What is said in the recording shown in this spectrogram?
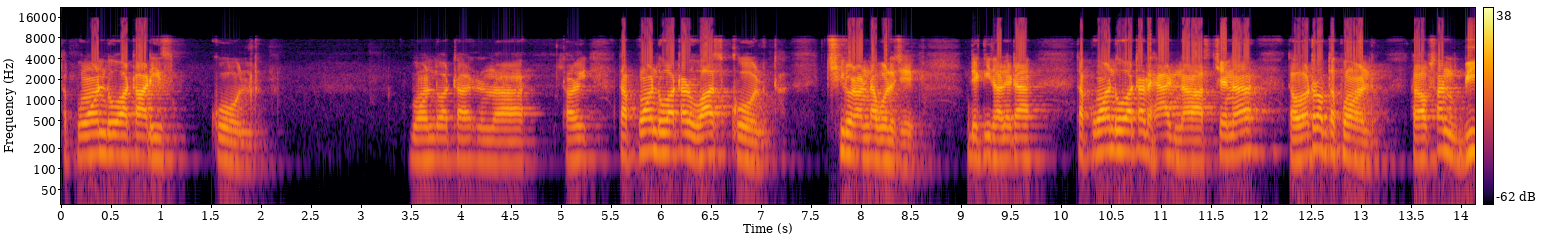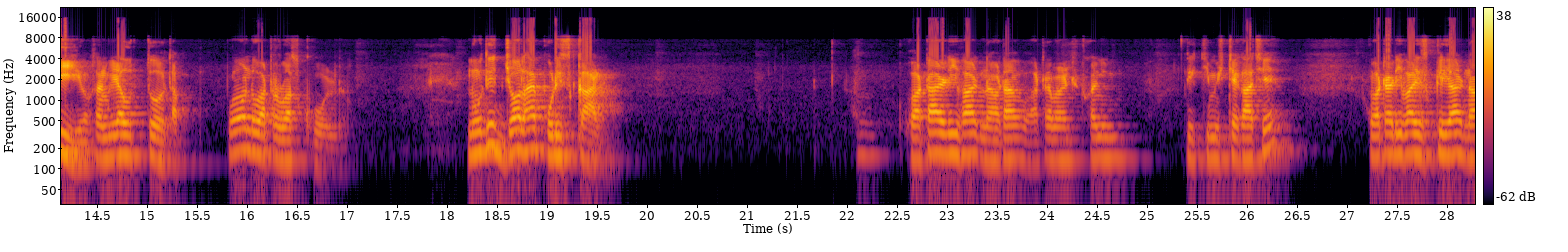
The pond water is cold pond water না sorry the pond water was cold ছিল ঠান্ডা বলেছে। দেখি তাহলে এটা দ্য পন্ড ওয়াটার হ্যাড না, আসছে না। The water of the pond তাহলে অপশান বি অপশান বিটা উত্তর। The pond water was cold নদীর জল হয় পরিষ্কার। ওয়াটার রিভার না, ওটা ওয়াটার মানে একটুখানি দেখছি মিস্টেক আছে ওয়াটার রিভার ইজ ক্লিয়ার না,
